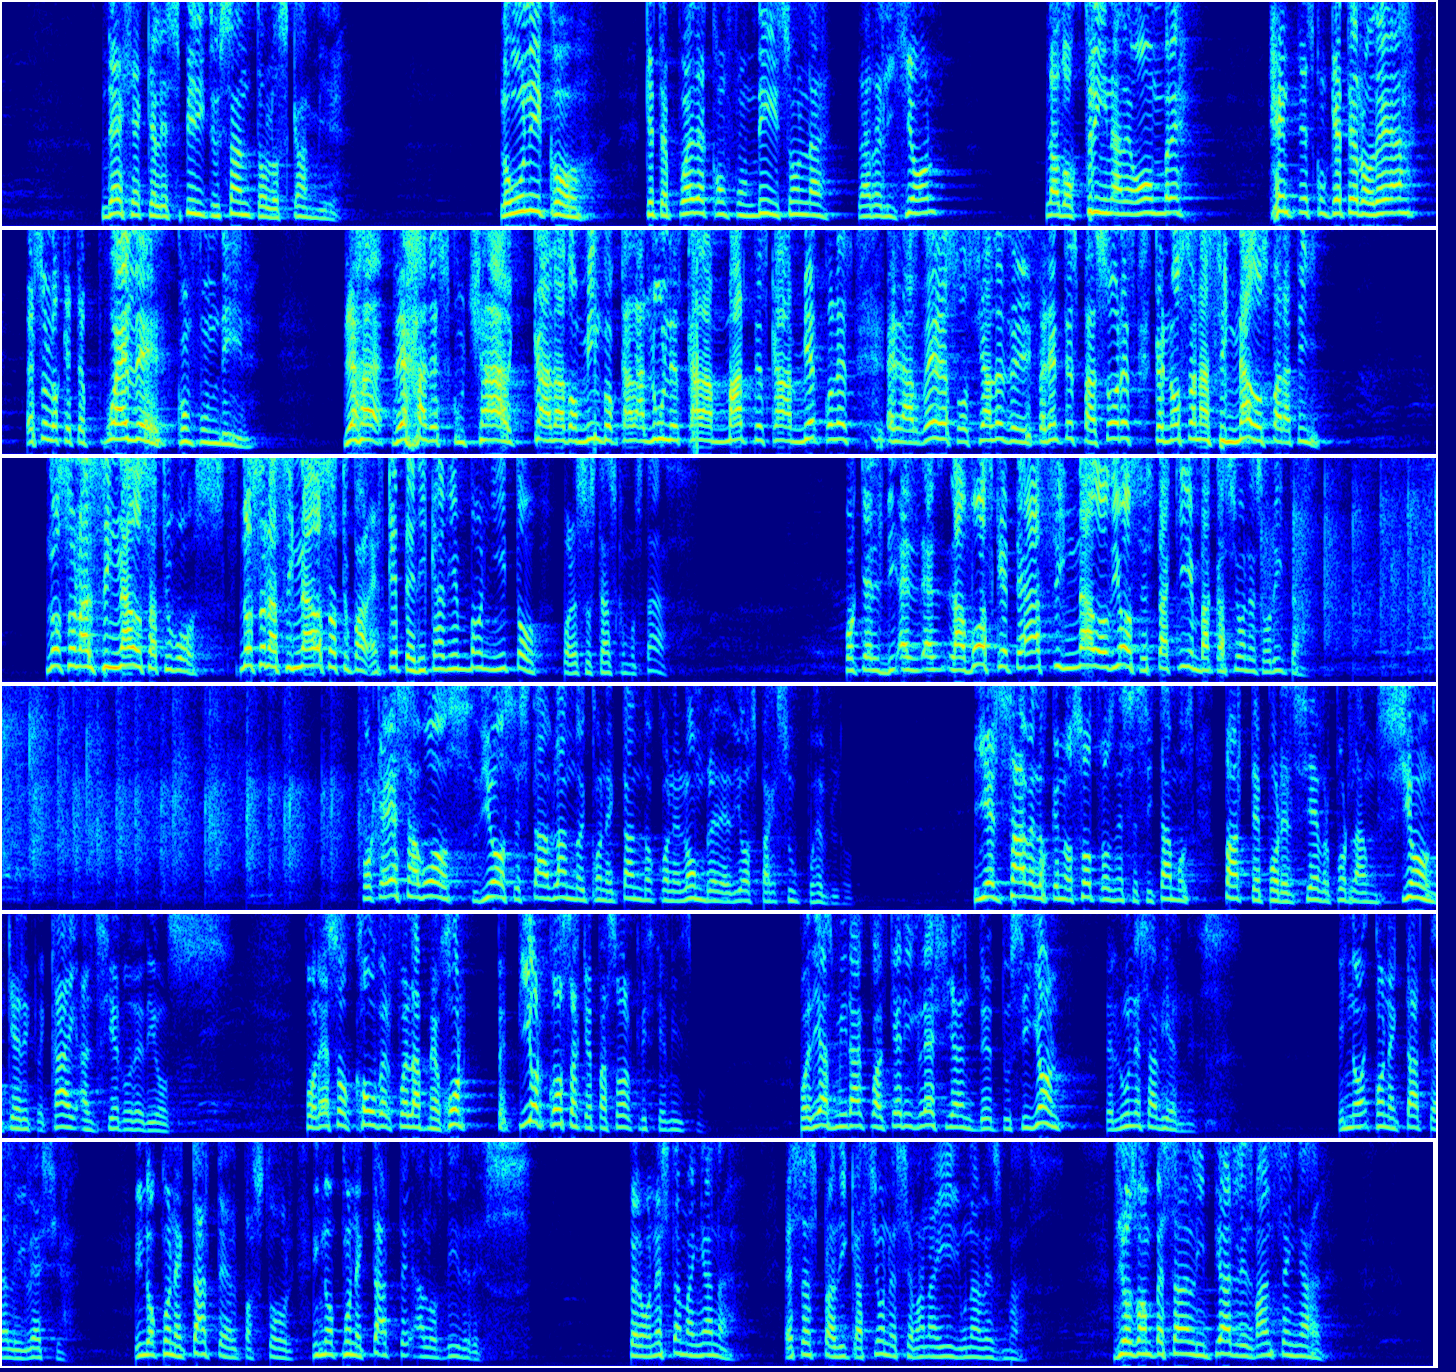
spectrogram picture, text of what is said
Deje que el Espíritu Santo los cambie. Lo único que te puede confundir son la, la religión, la doctrina de hombre, gentes con que te rodea. Eso es lo que te puede confundir. Deja, de escuchar cada domingo, cada lunes, cada martes, cada miércoles en las redes sociales de diferentes pastores que no son asignados para ti. No son asignados a tu voz. No son asignados a tu padre. Es que predica bien bonito. Por eso estás como estás. Porque la voz que te ha asignado Dios está aquí en vacaciones ahorita. Porque esa voz Dios está hablando y conectando con el hombre de Dios para su pueblo. Y Él sabe lo que nosotros necesitamos, parte por el siervo, por la unción que cae al siervo de Dios. Por eso cover fue la mejor, peor cosa que pasó al cristianismo. Podías mirar cualquier iglesia de tu sillón de lunes a viernes y no conectarte a la iglesia y no conectarte al pastor y no conectarte a los líderes. Pero en esta mañana esas predicaciones se van a ir una vez más. Dios va a empezar a limpiar les va a enseñar.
